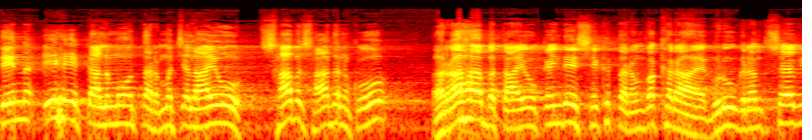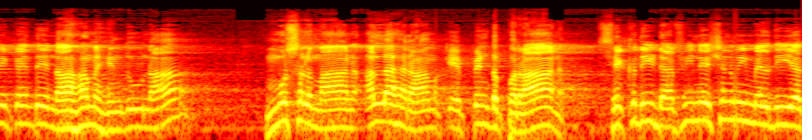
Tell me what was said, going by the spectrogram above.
ਤਿੰਨ ਇਹ ਕਲਮੋ ਧਰਮ ਚਲਾਇਓ, ਸਭ ਸਾਧਨ ਕੋ ਰਾਹ ਬਤਾਇਓ, ਕਹਿੰਦੇ ਸਿੱਖ ਧਰਮ ਵੱਖਰਾ ਹੈ। ਗੁਰੂ ਗ੍ਰੰਥ ਸਾਹਿਬ ਵੀ ਕਹਿੰਦੇ, ਨਾ ਹਮ ਹਿੰਦੂ ਨਾ ਮੁਸਲਮਾਨ ਅੱਲਾਹ ਰਾਮ ਕੇ ਪਿੰਡ ਪੁਰਾਨ ਸਿੱਖ ਦੀ ਡੈਫੀਨੇਸ਼ਨ ਵੀ ਮਿਲਦੀ ਹੈ।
